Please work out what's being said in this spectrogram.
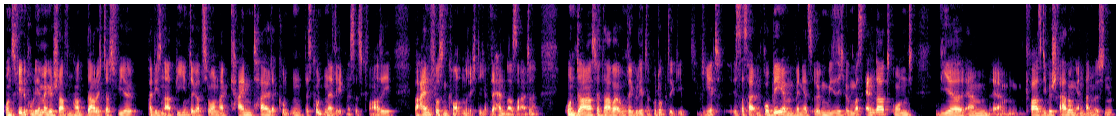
uns viele Probleme geschaffen hat, dadurch, dass wir bei diesen API-Integrationen halt keinen Teil der Kunden, des Kundenerlebnisses quasi beeinflussen konnten, richtig auf der Händlerseite. Und da es ja dabei um regulierte Produkte gibt, geht, ist das halt ein Problem, wenn jetzt irgendwie sich irgendwas ändert und wir ähm, ähm, quasi die Beschreibung ändern müssen,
